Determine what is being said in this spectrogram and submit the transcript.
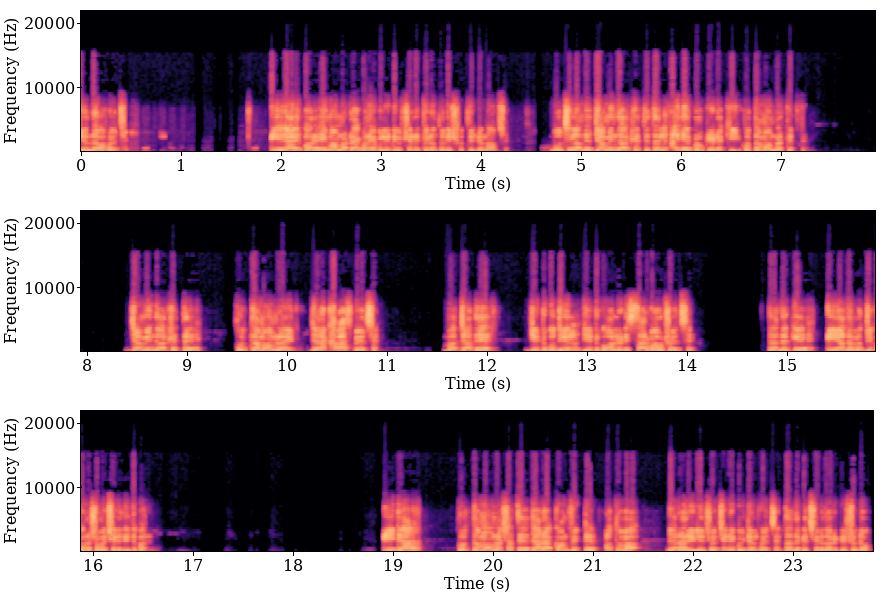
জেল দেওয়া হয়েছে। এই রায়ের পরে এই মামলাটা এখন অ্যাপিল চূড়ান্ত নিষ্পত্তির জন্য আছে। বলছিলাম যে জামিন দেওয়ার ক্ষেত্রে তাহলে আইনের প্রক্রিয়াটা কি? হত্যা মামলার ক্ষেত্রে। জামিন দেওয়ার ক্ষেত্রে হত্যা মামলায় যারা খালাস পেয়েছেন বা যাদের যেটুকু জেল, যেটুকু অলরেডি সার্ভ আউট হয়েছে, তাদেরকে এই আদালত যে কোনো সময় ছেড়ে দিতে পারেন। এইটা হত্যা মামলার সাথে যারা কনভিক্টেড অথবা যারা রিলিজ হয়েছেন একুইটাল হয়েছেন, তাদেরকে ছেড়ে দেওয়ার একটি সুযোগ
